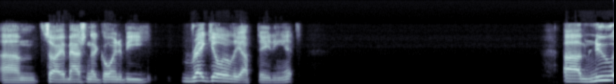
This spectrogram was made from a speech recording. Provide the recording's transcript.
Um, so I imagine they're going to be regularly updating it. Um, new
